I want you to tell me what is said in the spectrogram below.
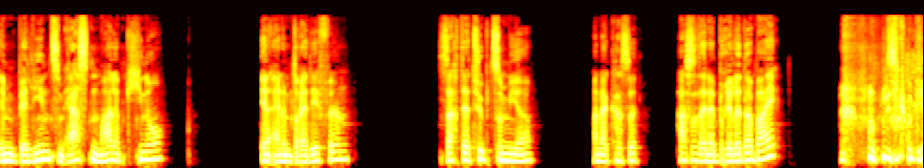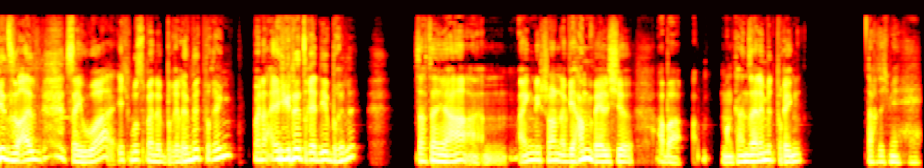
in Berlin zum ersten Mal im Kino in einem 3D-Film. Sagt der Typ zu mir an der Kasse, hast du deine Brille dabei? Und ich gucke ihn so an, say, what? Ich muss meine Brille mitbringen? Meine eigene 3D-Brille? Sagt er, ja, ähm, eigentlich schon. Wir haben welche, aber man kann seine mitbringen dachte ich mir, hä,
